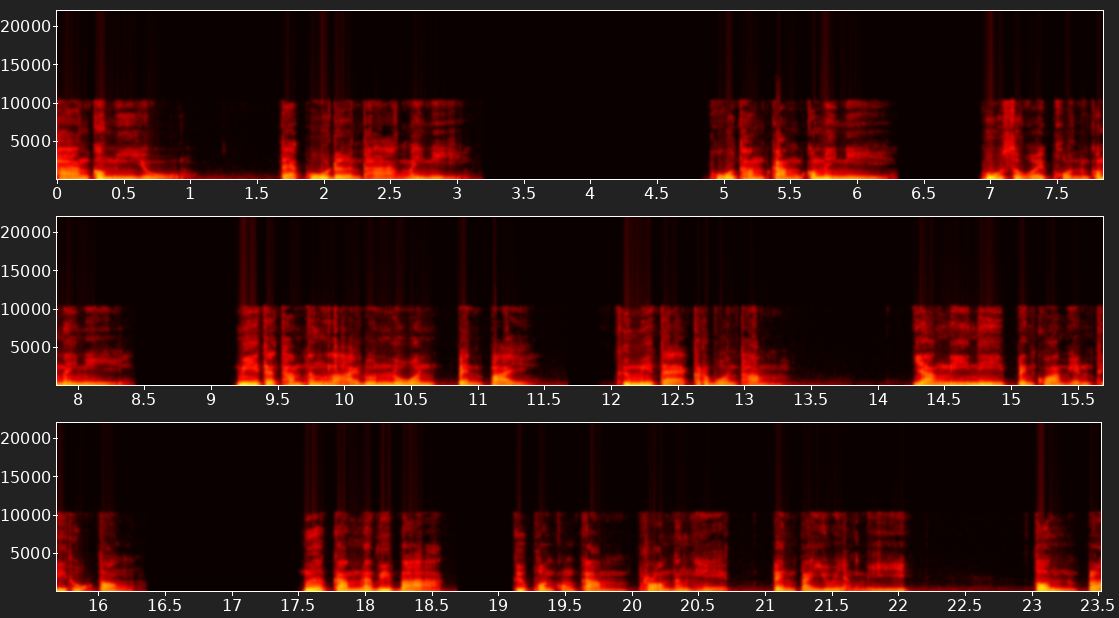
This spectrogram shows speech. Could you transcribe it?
ทางก็มีอยู่ แต่ผู้เดินทางไม่มี ผู้ทำกรรมก็ไม่มี ผู้สวยผลก็ไม่มี มีแต่ทำทั้งหลายล้วนๆเป็นไป คือมีแต่กระบวนธรรม อย่างนี้นี่เป็นความเห็นที่ถูกต้อง เมื่อกรรมและวิบาก คือผลของกรรมพร้อมทั้งเหตุเป็นไปอยู่อย่างนี้ ต้นปล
